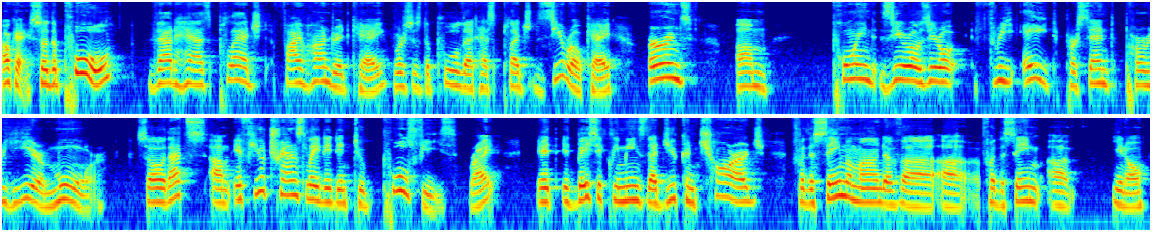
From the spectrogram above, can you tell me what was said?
Okay so the pool that has pledged 500k versus the pool that has pledged 0k earns um, 0.0038% per year more. So that's um, if you translate it into pool fees, right? It, it basically means that you can charge for the same amount of uh, uh, for the same uh, you know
